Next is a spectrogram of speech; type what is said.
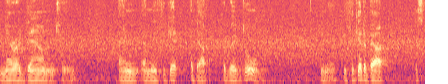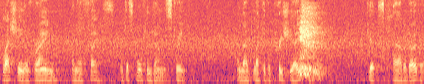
narrowed down into and, and we forget about the red dawn. You know, we forget about the splashing of rain on our face or just walking down the street. And that lack of appreciation gets clouded over.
